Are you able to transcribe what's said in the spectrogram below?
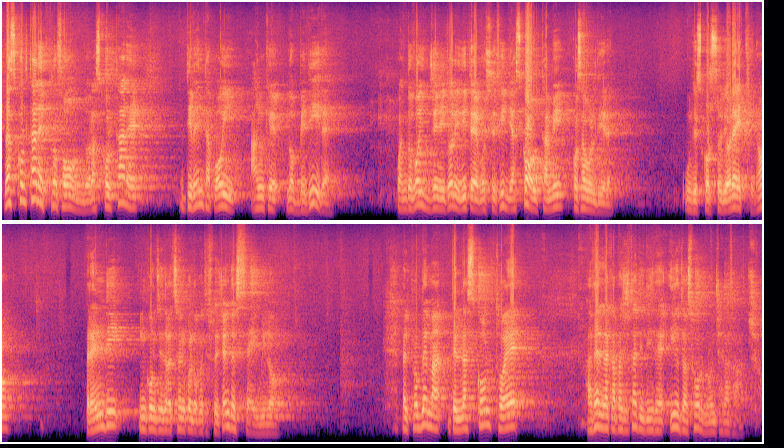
L'ascoltare è profondo, l'ascoltare diventa poi anche l'obbedire. Quando voi genitori dite ai vostri figli ascoltami, cosa vuol dire? Un discorso di orecchie, no? Prendi in considerazione quello che ti sto dicendo e seguilo. Ma il problema dell'ascolto è avere la capacità di dire io da solo non ce la faccio.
